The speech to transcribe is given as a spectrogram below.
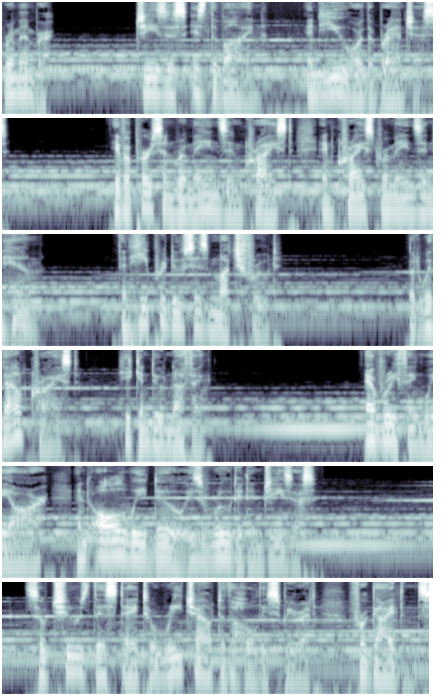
Remember, Jesus is the vine, and you are the branches. If a person remains in Christ and Christ remains in him, then he produces much fruit. But without Christ, he can do nothing. Everything we are and all we do is rooted in Jesus. So choose this day to reach out to the Holy Spirit for guidance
